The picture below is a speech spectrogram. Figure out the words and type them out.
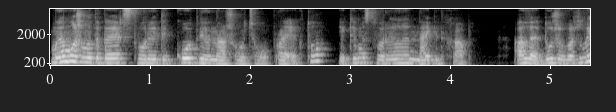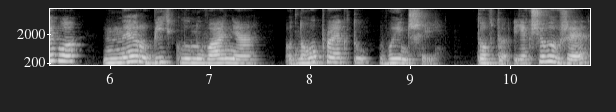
Ми можемо тепер створити копію нашого цього проєкту, який ми створили на GitHub. Але дуже важливо, не робіть клонування одного проєкту в інший. Тобто, якщо ви вже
